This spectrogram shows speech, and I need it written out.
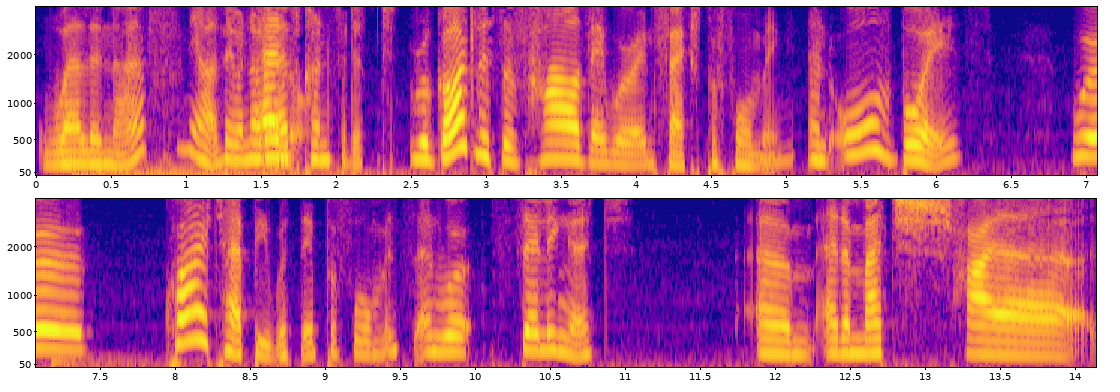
well enough, Yeah, they were not And- as confident. regardless of how they were in fact performing. And all the boys were quite happy with their performance and were selling it um, at a much higher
